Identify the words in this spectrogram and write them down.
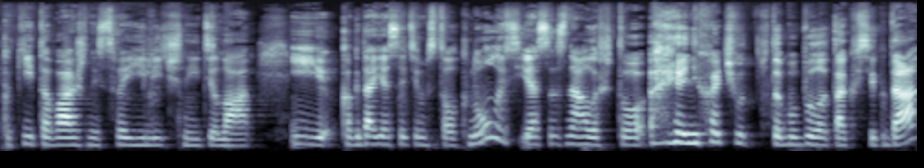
какие-то важные свои личные дела. И когда я с этим столкнулась, я осознала, что я не хочу, чтобы было так всегда,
